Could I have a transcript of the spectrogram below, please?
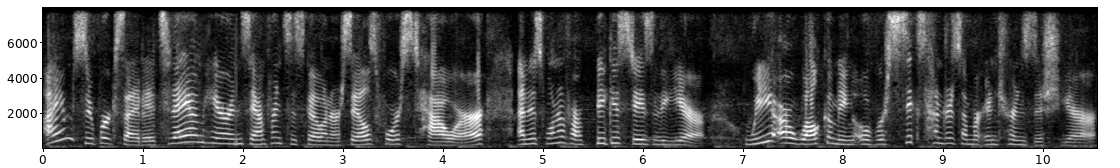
I am super excited. Today I'm here in San Francisco in our Salesforce Tower, and it's one of our biggest days of the year. We are welcoming over 600 summer interns this year,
